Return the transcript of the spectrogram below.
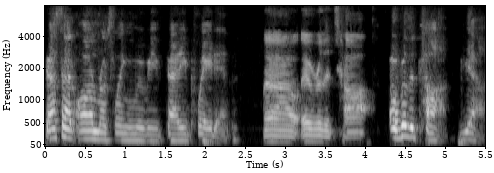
that's that arm wrestling movie that he played in. Oh, over the top. Over the top, yeah.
